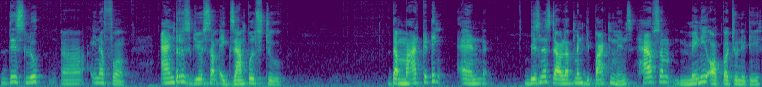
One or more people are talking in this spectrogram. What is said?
this look uh, in a firm? Andrews gives some examples too. The marketing and business development departments have some many opportunities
